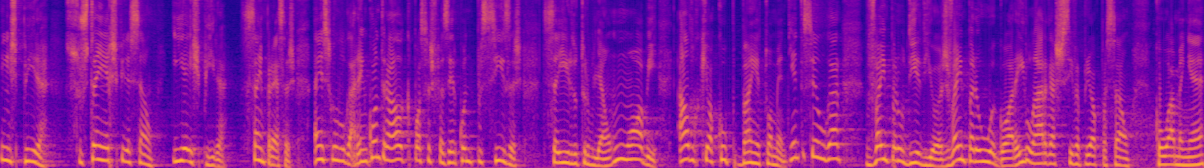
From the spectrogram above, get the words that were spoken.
Inspira, sustém a respiração e expira, sem pressas. Em segundo lugar, encontra algo que possas fazer quando precisas de sair do turbilhão, um hobby, algo que ocupe bem a tua mente. E em terceiro lugar, vem para o dia de hoje, vem para o agora e larga a excessiva preocupação com o amanhã,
